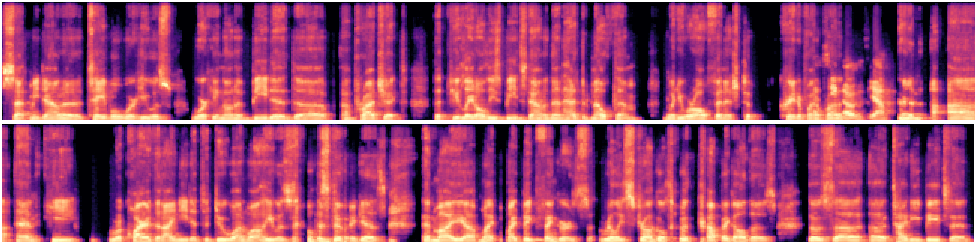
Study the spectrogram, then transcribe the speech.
sat me down at a table where he was working on a beaded project that you laid all these beads down and then had to melt them when you were all finished to create a final product. Knows, yeah. And uh, and he required that I needed to do one while he was was doing his, and my uh, my my big fingers really struggled with dropping all those those uh, uh, tiny beads in.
